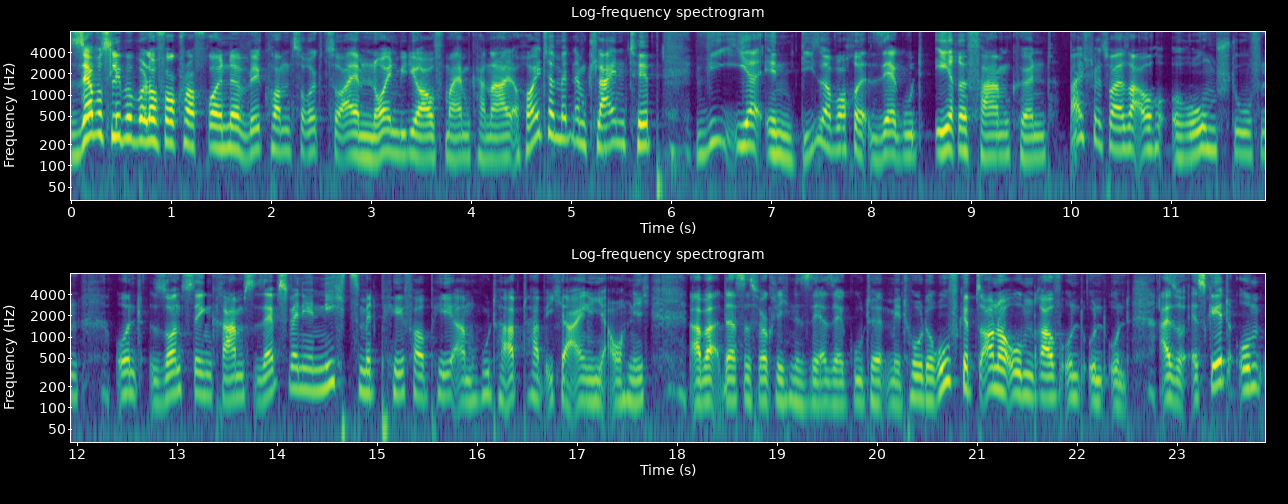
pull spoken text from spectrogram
Servus liebe World of Warcraft Freunde, willkommen zurück zu einem neuen Video auf meinem Kanal. Heute mit einem kleinen Tipp, wie ihr in dieser Woche sehr gut Ehre farmen könnt. Beispielsweise auch Ruhmstufen und sonstigen Krams. Selbst wenn ihr nichts mit PvP am Hut habt, habe ich ja eigentlich auch nicht. Aber das ist wirklich eine sehr, sehr gute Methode. Ruf gibt es auch noch oben drauf und, und, und. Also es geht um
